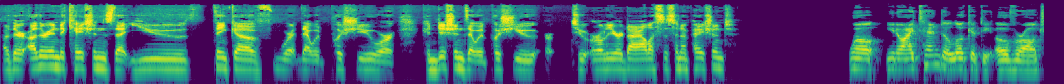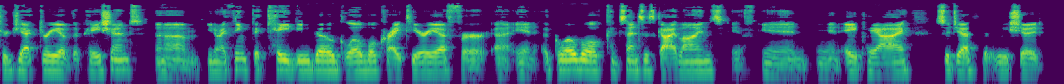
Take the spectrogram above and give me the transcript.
Are there other indications that you think of where that would push you, or conditions that would push you to earlier dialysis in a patient? Well, you know, I tend to look at the overall trajectory of the patient. Um, you know, I think the KDIGO global criteria for uh, in a global consensus guidelines, if in in AKI, suggest that we should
